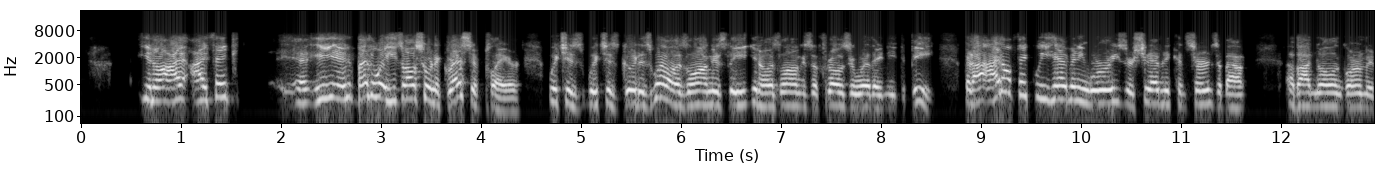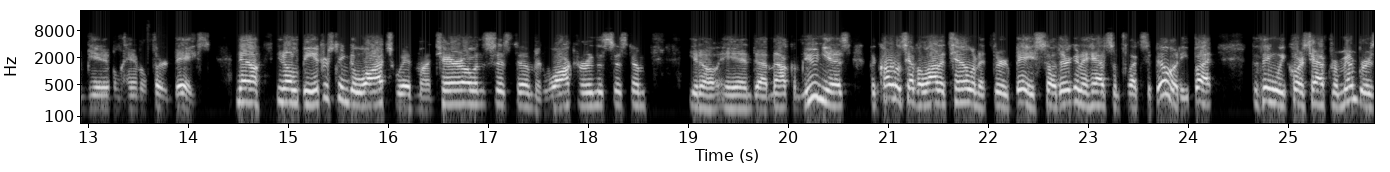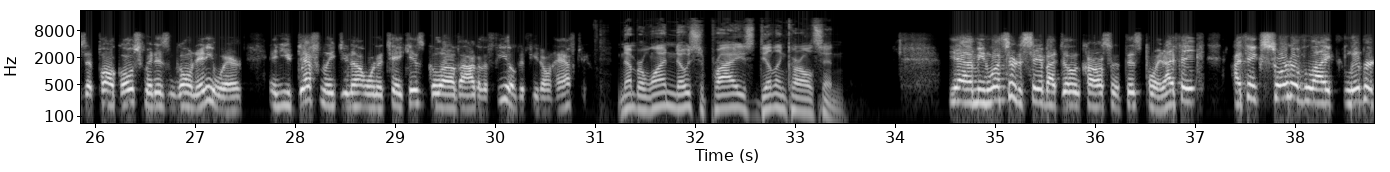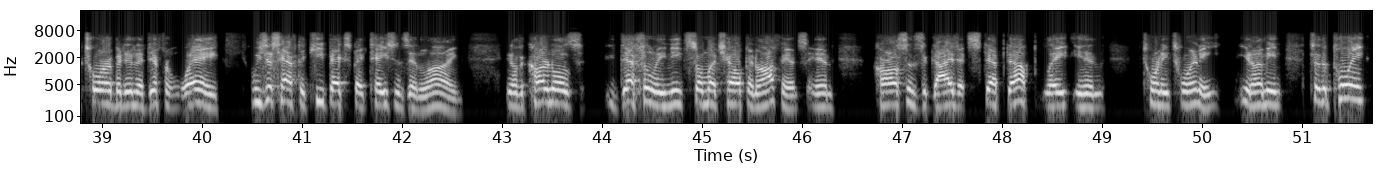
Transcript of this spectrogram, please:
you know, I, I think Uh, he, and by the way, he's also an aggressive player, which is which is good as well, as long as the you know as long as the throws are where they need to be. But I, I don't think we have any worries or should have any concerns about about Nolan Gorman being able to handle third base. Now, you know, it'll be interesting to watch with Montero in the system and Walker in the system you know, and uh, Malcolm Nunez, the Cardinals have a lot of talent at third base, so they're going to have some flexibility. But the thing we, of course, have to remember is that Paul Goldschmidt isn't going anywhere, and you definitely do not want to take his glove out of the field if you don't have to. Number one, no surprise, Dylan Carlson. Yeah, I mean, what's there to say about Dylan Carlson at this point? I think, I think, sort of like Liberatore, but in a different way. We just have to keep expectations in line. You know, the Cardinals definitely need so much help in offense, and Carlson's the guy that stepped up late in 2020. You know, I mean, to the point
